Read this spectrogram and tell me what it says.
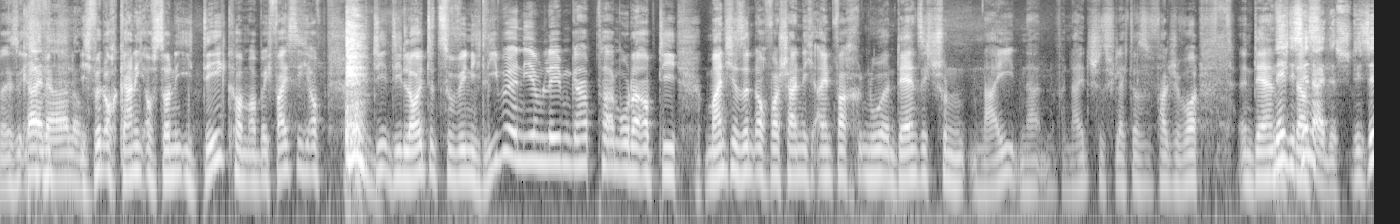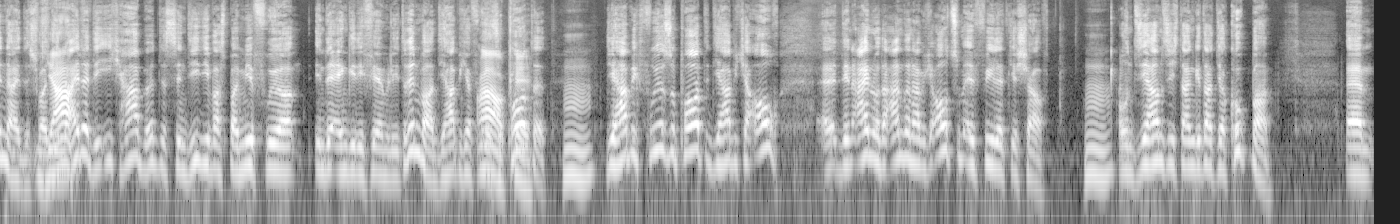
also ich Keine würd, Ahnung. Ich würde auch gar nicht auf so eine Idee kommen, aber ich weiß nicht, ob, ob die, die Leute zu wenig Liebe in ihrem Leben gehabt haben oder ob die, manche sind auch wahrscheinlich einfach nur in der Hinsicht schon neid, na, neidisch ist vielleicht das falsche Wort, in der Nee, Hinsicht, die sind neidisch. Die sind neidisch. Weil Ja. die Neider, die ich habe, das sind die, die was bei mir früher in der NGD Family drin waren. Die habe ich ja früher Ah, okay. supportet. Die habe ich früher supportet. Die habe ich ja auch, äh, den einen oder anderen habe ich auch zum Affiliate geschafft. Und sie haben sich dann gedacht, ja, guck mal, ähm,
